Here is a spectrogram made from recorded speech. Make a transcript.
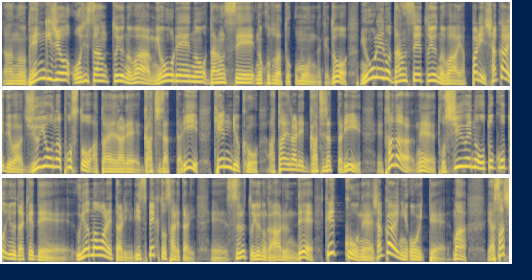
あの、便宜上、おじさんというのは、妙齢の男性のことだと思うんだけど、妙齢の男性というのは、やっぱり社会では重要なポストを与えられがちだったり、権力を与えられがちだったり、ただね、年上の男というだけで、敬われたり、リスペクトされたり、えー、するというのがあるんで、結構ね、社会において、まあ、優しい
